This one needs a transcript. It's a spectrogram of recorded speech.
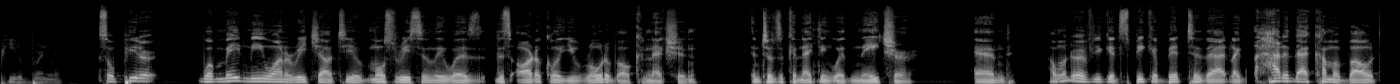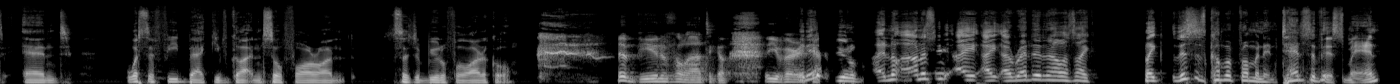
Peter Brindley. So, Peter, what made me want to reach out to you most recently was this article you wrote about connection in terms of connecting with nature. And I wonder if you could speak a bit to that. Like, how did that come about? And what's the feedback you've gotten so far on such a beautiful article? a beautiful article. You're very. It is beautiful. I know. Honestly, I, I I read it and I was like, like this is coming from an intensivist, man.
